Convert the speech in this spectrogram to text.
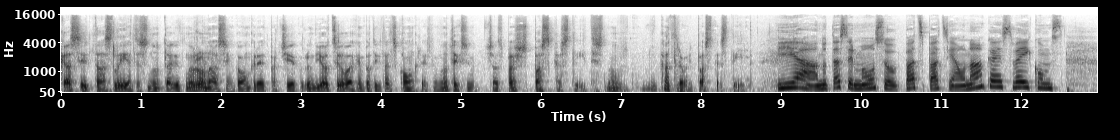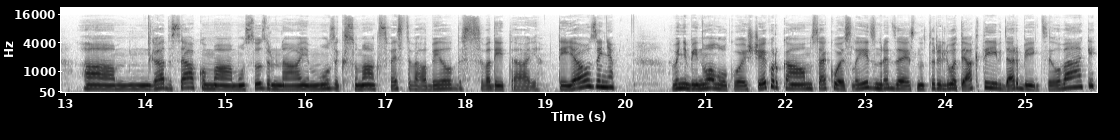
Kas ir tās lietas? Nu, tagad nu, runāsim konkrēti par Čiekuru. Jo cilvēkiem patīk tāds konkrēts, nu, teiksim, tāds pašs paskastītis. Nu, katram ir paskastīta. Jā, nu tas ir mūsu pats pats jaunākais veikums. Um, gada sākumā mūs uzrunāja mūzikas un mākslas festivāla bildes vadītāja Tijauziņa. Viņa bija nolūkojusi Čiekuru kalnu, sekojas līdzi un redzējusi, ka nu, tur ir ļoti aktīvi, darbīgi cilvēki.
